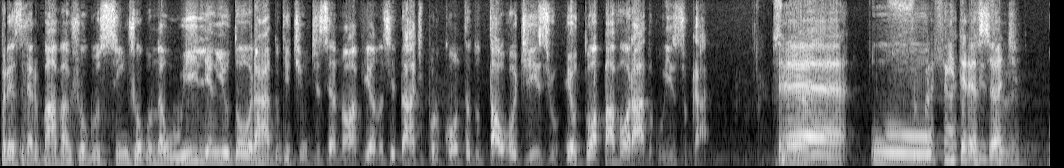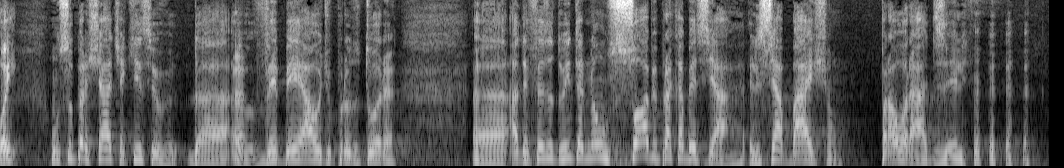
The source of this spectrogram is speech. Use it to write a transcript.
preservava jogo sim, jogo não, William e o Dourado, que tinham 19 anos de idade por conta do tal rodízio. Eu tô apavorado com isso, cara. É, o interessante. Aqui, Oi? Um superchat aqui, Silvio, da é. VB Áudio Produtora. Uh, a defesa do Inter não sobe para cabecear, eles se abaixam para orar, diz ele.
